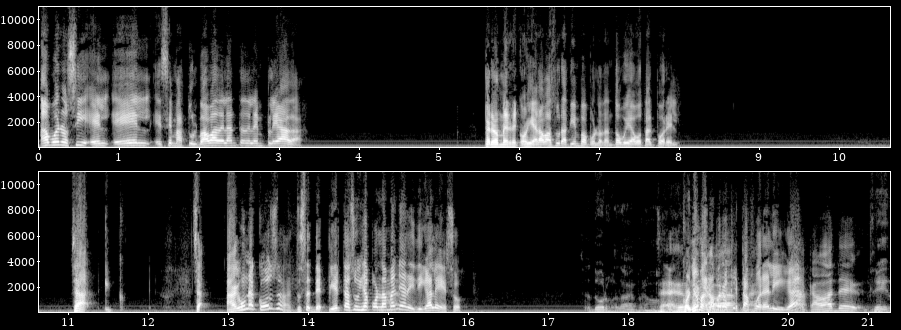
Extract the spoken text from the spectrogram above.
ah, bueno, sí, él, él eh, se masturbaba delante de la empleada, pero me recogía la basura a tiempo, por lo tanto voy a votar por él? O sea, o sea, haga una cosa. Entonces despierta a su hija por la mañana y dígale eso. Eso es duro, ¿sabes? Pero, o sea, Coño, mano, pero es que está me- fuera de liga. Acabas de... sí,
